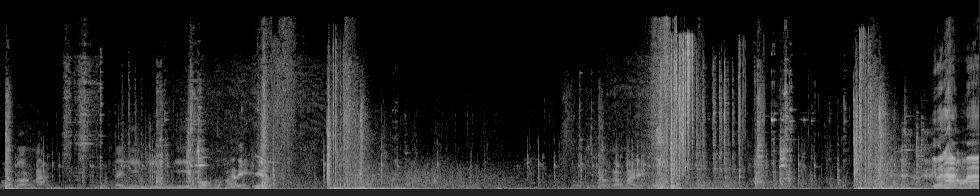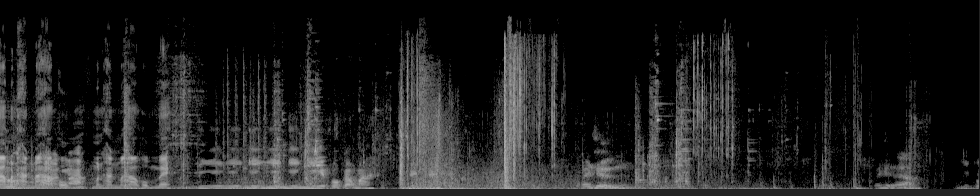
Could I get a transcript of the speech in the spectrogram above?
ผมโดดมาแล้วยิงยิงยิงผมกลับมาดิเดี๋ยวต้องกลับมาดิ นี่มันหันมา มันหันมาหาผม มันหันมาหาผมเว้ยยิงยิงยิงยิงยิงยิงยิงโฟกัสมาไม่ถึง ไม่ถึงแล้วยิงโฟ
